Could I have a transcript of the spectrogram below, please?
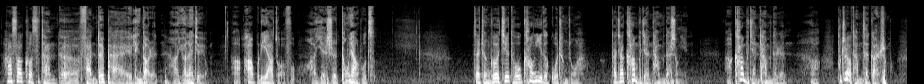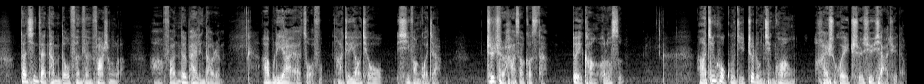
哈萨克斯坦的反对派领导人啊，原来就有啊，阿布利亚佐夫啊，也是同样如此。在整个街头抗议的过程中啊，大家看不见他们的声音，啊，看不见他们的人，啊，不知道他们在干什么。但现在他们都纷纷发声了，啊，反对派领导人阿布利亚呀佐夫啊，就要求西方国家支持哈萨克斯坦对抗俄罗斯。啊，今后估计这种情况还是会持续下去的。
